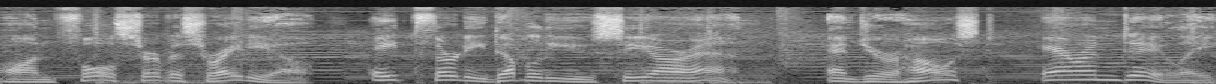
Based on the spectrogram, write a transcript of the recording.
on Full Service Radio, 830 WCRN, and your host, Erin Daley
